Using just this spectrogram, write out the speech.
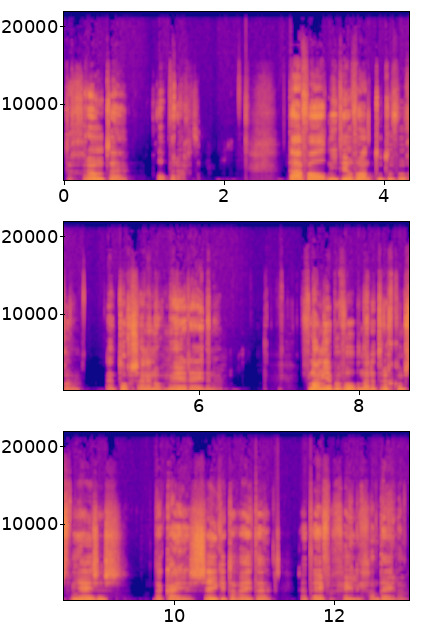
de grote opdracht. Daar valt niet heel veel aan toe te voegen en toch zijn er nog meer redenen. Verlang je bijvoorbeeld naar de terugkomst van Jezus? Dan kan je zeker te weten het evangelie gaan delen.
